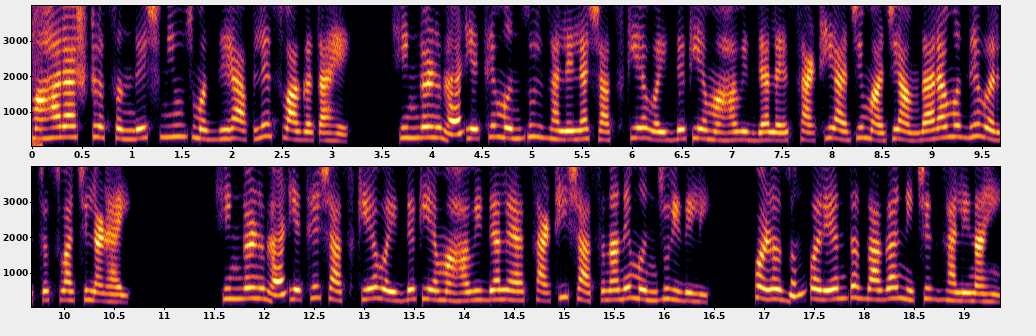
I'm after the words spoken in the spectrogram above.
महाराष्ट्र संदेश न्यूजमध्ये आपले स्वागत आहे. हिंगणघाट येथे मंजूर झालेल्या शासकीय वैद्यकीय महाविद्यालयासाठी आजी माजी आमदारामध्ये वर्चस्वाची लढाई. हिंगणघाट येथे शासकीय वैद्यकीय महाविद्यालयासाठी शासनाने मंजुरी दिली. पण अजूनपर्यंत जागा निश्चित झाली नाही.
